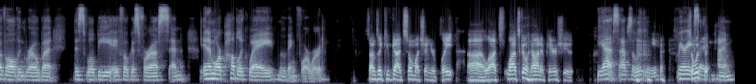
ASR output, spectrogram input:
evolve and grow, but this will be a focus for us and in a more public way moving forward. Sounds like you've got so much on your plate. Uh, lots, lots going on at Parachute. Yes, absolutely. Very so exciting the, time.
